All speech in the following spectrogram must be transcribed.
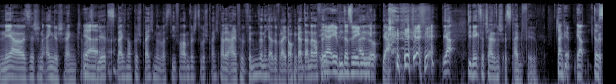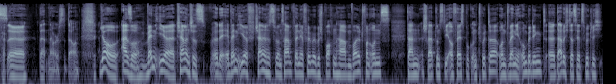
Nee, aber es ist ja schon eingeschränkt. Was Ja. wir jetzt gleich noch besprechen und was die vorhaben zu besprechen hat, den einen Film finden sie nicht, also vielleicht auch ein ganz anderer Film. Ja, eben, deswegen. Also, ja. ja, die nächste Challenge ist ein Film. Danke. Ja, das, äh, that narrows it down. Yo, also, wenn ihr Challenges, oder wenn ihr Challenges für uns habt, wenn ihr Filme besprochen haben wollt von uns, dann schreibt uns die auf Facebook und Twitter. Und wenn ihr unbedingt, äh, dadurch, dass jetzt wirklich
